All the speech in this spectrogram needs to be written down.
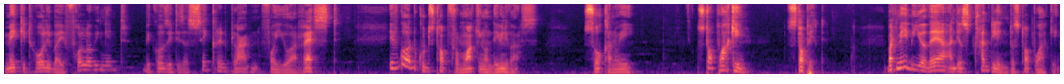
Make it holy by following it because it is a sacred plan for your rest. If God could stop from working on the universe, so can we. Stop working. Stop it. But maybe you're there and you're struggling to stop working.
